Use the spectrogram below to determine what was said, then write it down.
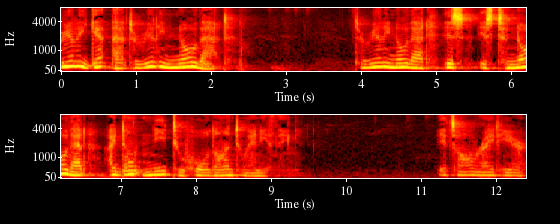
really get that, to really know that, to really know that is, is to know that I don't need to hold on to anything. It's all right here.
